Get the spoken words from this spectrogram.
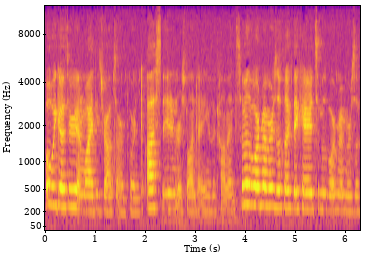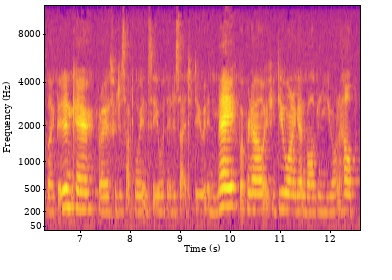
what we go through and why these routes are important to us. They didn't respond to any of the comments. Some of the board members looked like they cared, some of the board members looked like they didn't care, but I guess we just have to wait and see what they decide to do in May. But for now, if you do want to get involved and you do want to help,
